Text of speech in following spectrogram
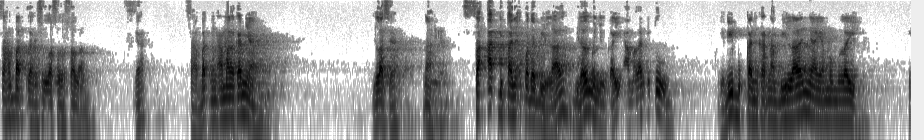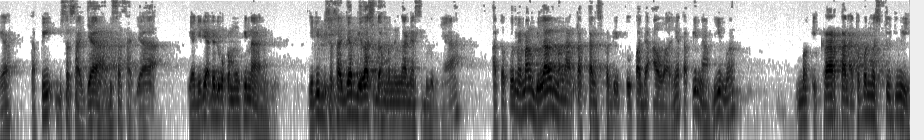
sahabat Rasulullah SAW. Ya, sahabat mengamalkannya. Jelas ya. Nah, saat ditanya kepada Bilal, Bilal menyukai amalan itu. Jadi bukan karena Bilalnya yang memulai, ya, tapi bisa saja, bisa saja. Ya, jadi ada dua kemungkinan. Jadi bisa saja Bilal sudah mendengarnya sebelumnya, ataupun memang Bilal mengatakan seperti itu pada awalnya, tapi Nabi me mengikrarkan ataupun menyetujui.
